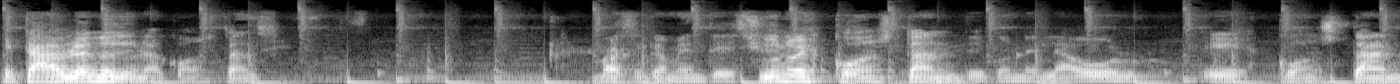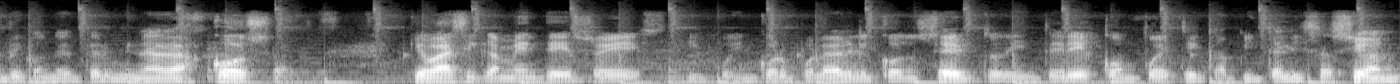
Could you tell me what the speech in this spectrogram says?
estás hablando de una constancia. Básicamente. Si uno es constante con el ahorro, es constante con determinadas cosas, que básicamente eso es, tipo, incorporar el concepto de interés compuesto y capitalización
